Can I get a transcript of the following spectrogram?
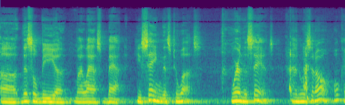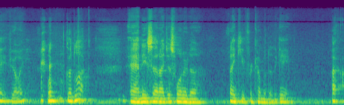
uh, This will be uh, my last bat. He's saying this to us. We're in the stands. And we said, Oh, okay, Joey. Well, good luck. And he said, I just wanted to thank you for coming to the game. I,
